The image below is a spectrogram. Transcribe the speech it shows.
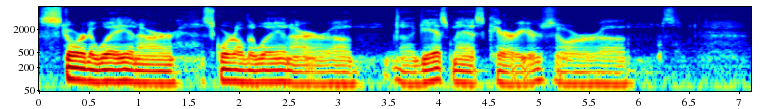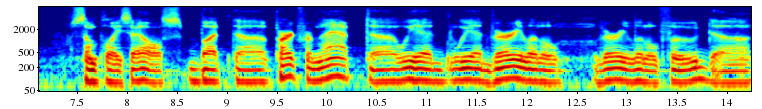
stored away in our squirreled away in our uh, gas mask carriers or uh, someplace else. But uh, apart from that, uh, we had we had very little very little food. Uh,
